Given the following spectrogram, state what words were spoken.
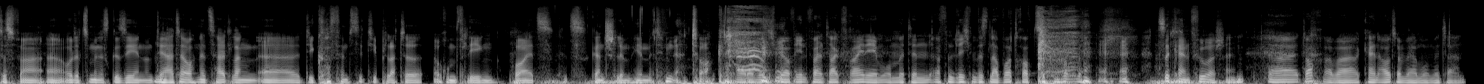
Das war, äh, oder zumindest gesehen. Und der Hm. hatte auch eine Zeit lang äh, die Gotham City Platte rumfliegen. Boah, jetzt, jetzt ganz schlimm hier mit dem Nerd Talk. Ja, da muss ich mir auf jeden Fall einen Tag frei nehmen, um mit den Öffentlichen bis nach Bottrop zu kommen. Hast du keinen Führerschein? äh, doch, aber kein Auto mehr momentan.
